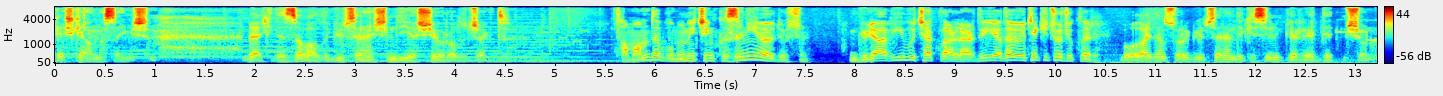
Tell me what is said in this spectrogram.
Keşke almasaymışım. Belki de zavallı Gülseren şimdi yaşıyor olacaktı. Tamam da bunun için kızı niye öldürsün? Gül abiyi bıçaklarlardı ya da öteki çocukları. Bu olaydan sonra Gülseren de kesinlikle reddetmiş onu.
